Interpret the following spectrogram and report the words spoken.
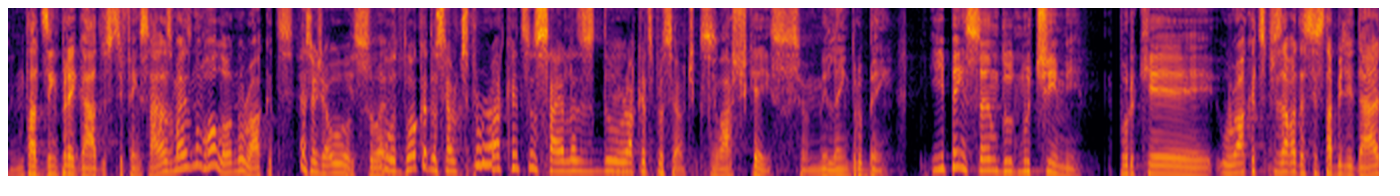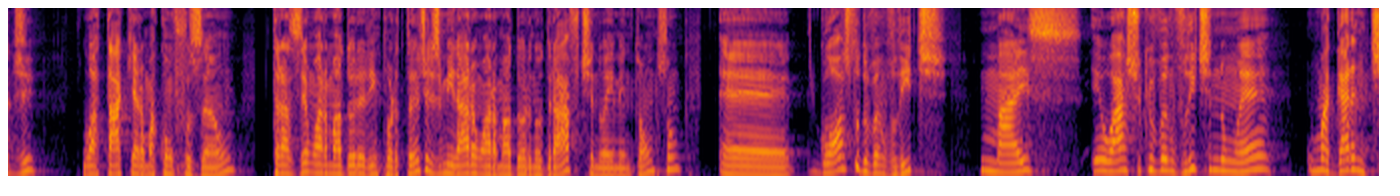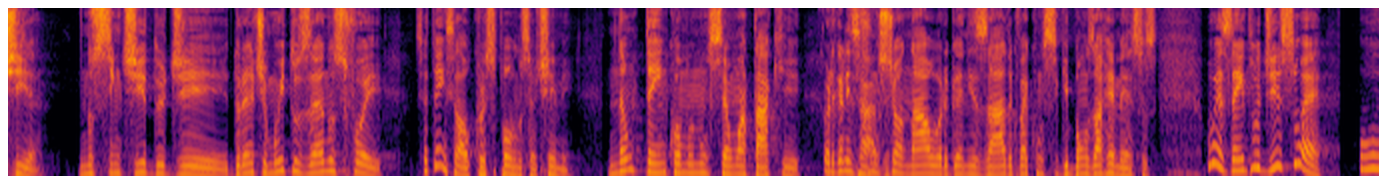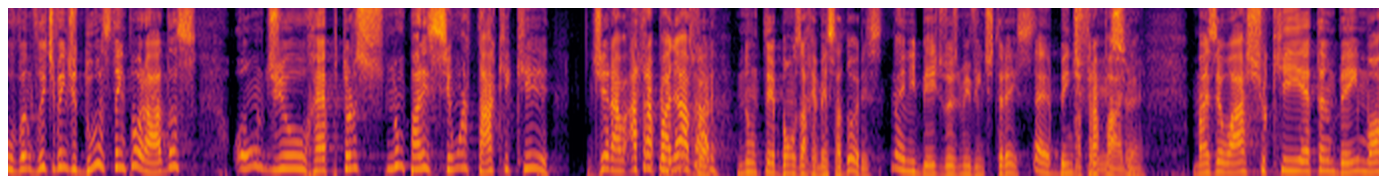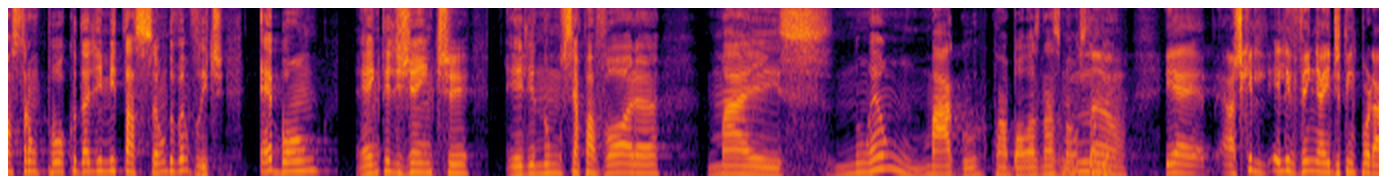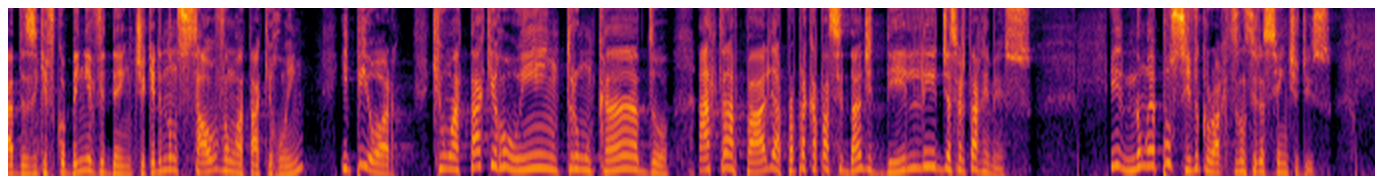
Ele não tá desempregado o Stephen Silas, mas não rolou no Rockets. Ou seja, o, Isso é- o Doka do Celtics pro Rockets, o Silas do Rockets pro Celtics. Eu acho que é isso, se eu me lembro bem. E pensando no time, porque o Rockets precisava dessa estabilidade, o ataque era uma confusão, trazer um armador era importante, eles miraram o armador no draft, no Eamon Thompson. É, gosto do Van Vliet, mas eu acho que o Van Vliet não é uma garantia, no sentido de, durante muitos anos foi, você tem, sei lá, o Chris Paul no seu time? Não tem como não ser um ataque Organizado. funcional, organizado, que vai conseguir bons arremessos. O exemplo disso é o Van Vliet vem de duas temporadas onde o Raptors não parecia um ataque que gerava, atrapalhava não ter bons arremessadores na NBA de 2023. É bem difícil. atrapalha. é. Mas eu acho que é também mostra um pouco da limitação do Van Vliet. É bom, é inteligente, ele não se apavora, mas não é um mago com a bola nas mãos não. também. E é, acho que ele vem aí de temporadas em que ficou bem evidente que ele não salva um ataque ruim. E pior, que um ataque ruim, truncado, atrapalha a própria capacidade dele de acertar arremesso. E não é possível que o Rockets não seja ciente disso.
